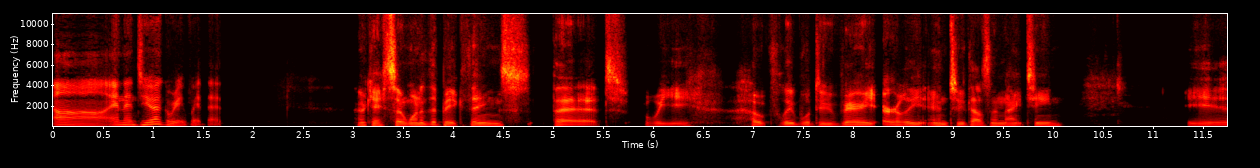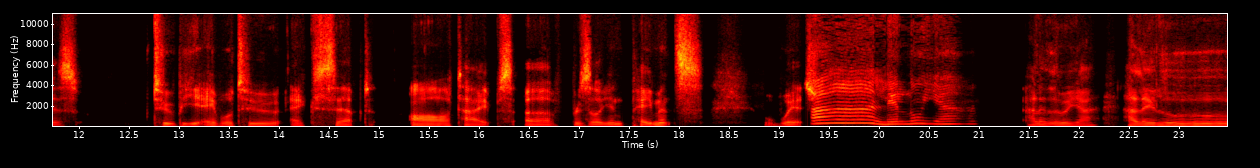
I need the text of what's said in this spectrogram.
uh, and I do agree with it. Okay, so one of the big things that we hopefully will do very early in 2019 is to be able to accept all types of Brazilian payments, which Hallelujah. Hallelujah. Hallelujah.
